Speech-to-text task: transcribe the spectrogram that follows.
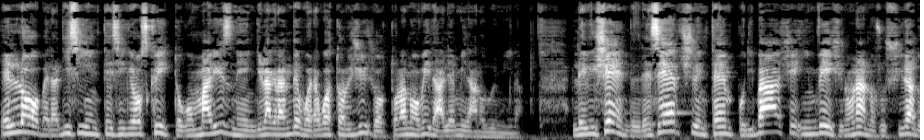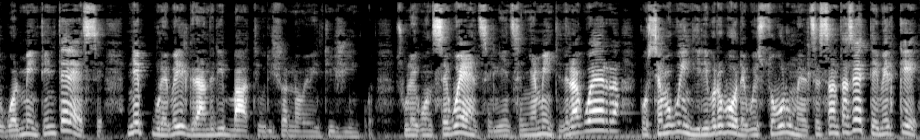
e l'opera di sintesi che ho scritto con Mario Snenghi, La Grande Guerra 14-18, la Nuova Italia Milano 2000. Le vicende dell'esercito in tempo di pace invece non hanno suscitato ugualmente interesse neppure per il grande dibattito 19-25. Sulle conseguenze e gli insegnamenti della guerra possiamo quindi riproporre questo volume del 67 perché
